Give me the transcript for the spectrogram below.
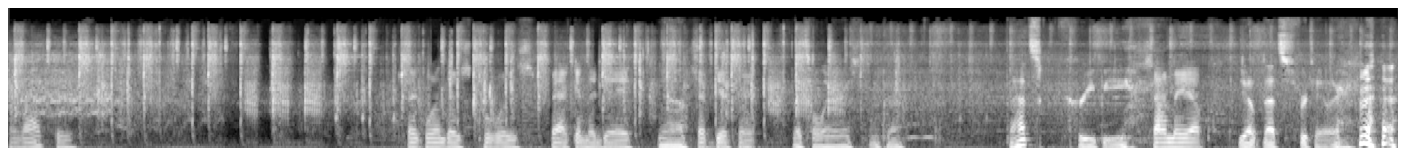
I like this. It's like one of those toys back in the day, Yeah, except different. that's hilarious. Okay. That's creepy. Sign me up. Yep, that's for Taylor.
